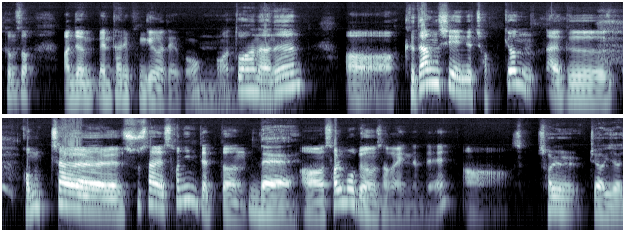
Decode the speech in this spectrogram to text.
그러면서 완전 멘탈이 붕괴가 되고 음. 어, 또 하나는 어, 그 당시에 이제 접견, 아, 그, 검찰 수사에 선임됐던, 네. 어, 설모 변호사가 있는데, 어. 설, 저, 저,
